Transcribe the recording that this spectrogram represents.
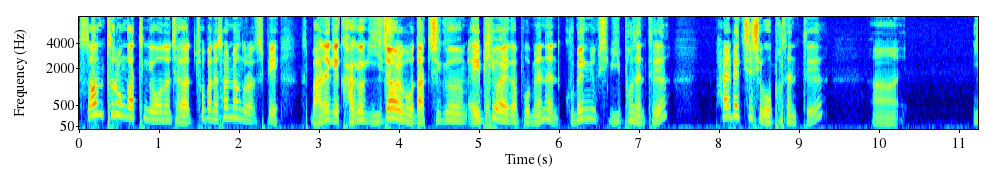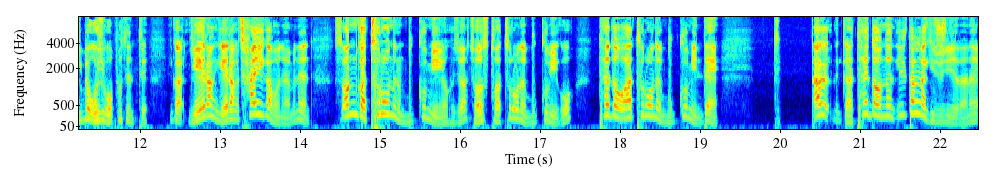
썬트론 같은 경우는 제가 초반에 설명드렸다시피 만약에 가격 이자율보다 지금 APY가 보면은 962%, 875%, 어, 255%. 그러니까 얘랑 얘랑 차이가 뭐냐면은 썬과 트론은 묶음이에요. 그죠? 저스트와 트론의 묶음이고 테더와 트론의 묶음인데 달 그러니까 테더는 1달러 기준이잖아요.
